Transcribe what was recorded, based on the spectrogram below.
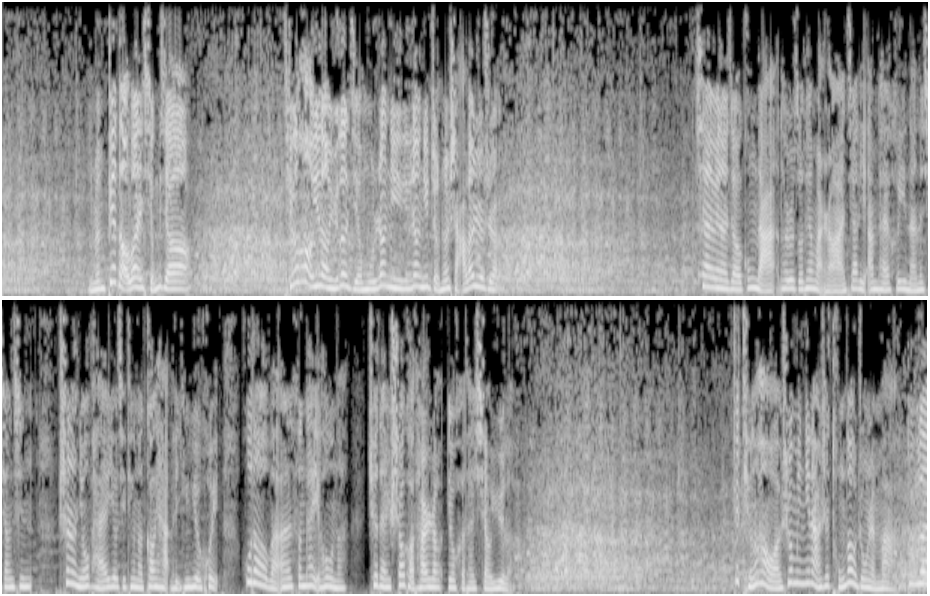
你们别捣乱行不行？挺好一档娱乐节目，让你让你整成啥了这是？”下一位呢叫龚达，他说昨天晚上啊，家里安排和一男的相亲，吃了牛排，又去听了高雅的音乐会，互道晚安，分开以后呢，却在烧烤摊上又和他相遇了。这挺好啊，说明你俩是同道中人嘛，对不对？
